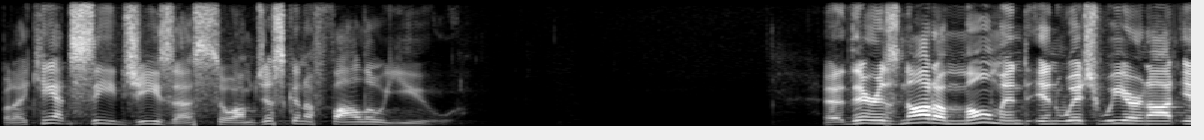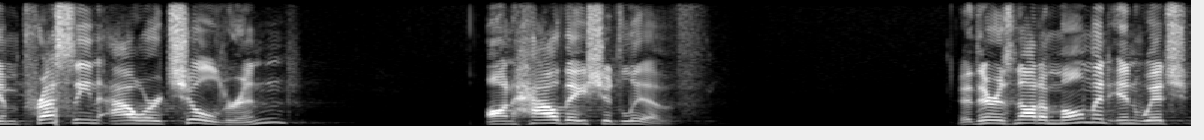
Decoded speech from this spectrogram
But I can't see Jesus, so I'm just going to follow you. Uh, there is not a moment in which we are not impressing our children on how they should live. There is not a moment in which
